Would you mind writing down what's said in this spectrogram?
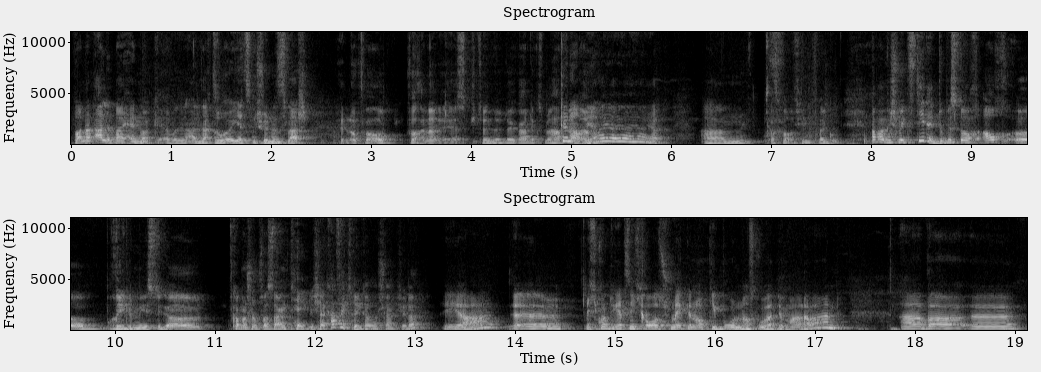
waren dann alle bei Hennock. Aber dann alle dachten so, oh, jetzt ein schönes Slush. Hennock war auch einer der ersten Stände, der gar nichts mehr hatte. Genau, ne? ja, ja, ja, ja, ja. Ähm, das war auf jeden Fall gut. Papa, wie schmeckt's dir denn? Du bist doch auch äh, regelmäßiger, kann man schon fast sagen, täglicher Kaffeetrinker wahrscheinlich, oder? Ja, äh, ich konnte jetzt nicht rausschmecken, ob die Bohnen aus Guatemala waren. Aber äh,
